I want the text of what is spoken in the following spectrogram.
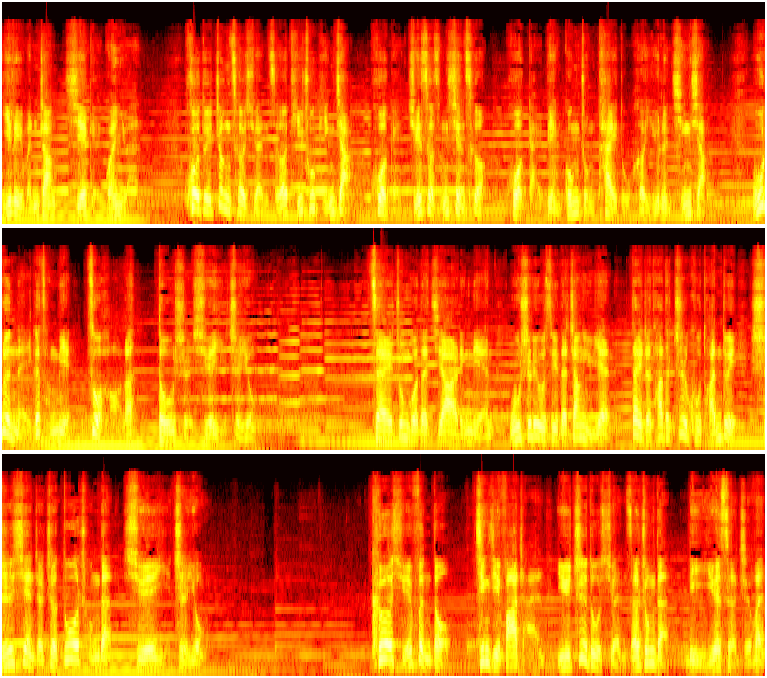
一类文章写给官员，或对政策选择提出评价，或给决策层献策，或改变公众态度和舆论倾向。无论哪个层面做好了，都是学以致用。在中国的 G20 年，五十六岁的张雨燕带着她的智库团队，实现着这多重的学以致用。科学奋斗，经济发展与制度选择中的里约瑟之问。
